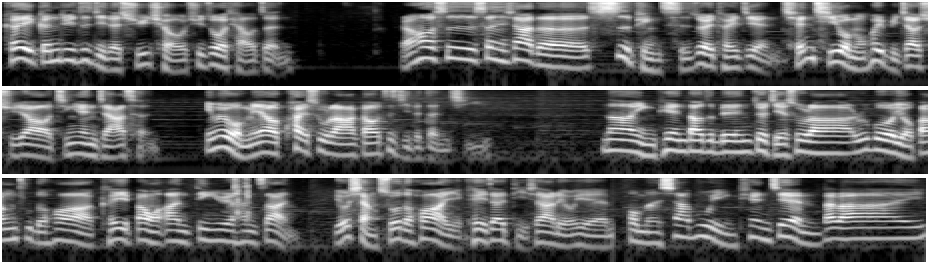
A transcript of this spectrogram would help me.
可以根据自己的需求去做调整。然后是剩下的饰品词缀推荐，前期我们会比较需要经验加成，因为我们要快速拉高自己的等级。那影片到这边就结束啦。如果有帮助的话，可以帮我按订阅和赞。有想说的话，也可以在底下留言。我们下部影片见，拜拜。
